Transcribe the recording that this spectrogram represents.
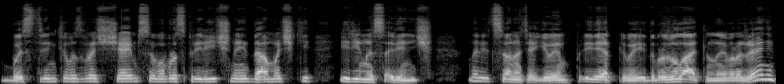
Быстренько возвращаемся в образ приличной дамочки Ирины Савенич. На лицо натягиваем приветливое и доброжелательное выражение.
